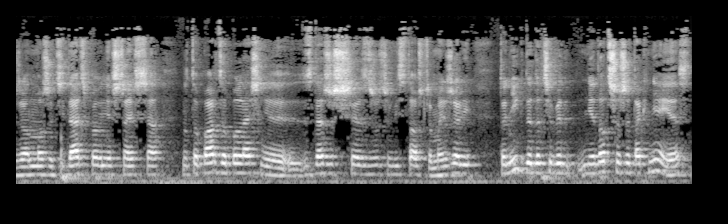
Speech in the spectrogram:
że on może ci dać pełnię szczęścia, no to bardzo boleśnie zderzysz się z rzeczywistością. A jeżeli to nigdy do ciebie nie dotrze, że tak nie jest,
